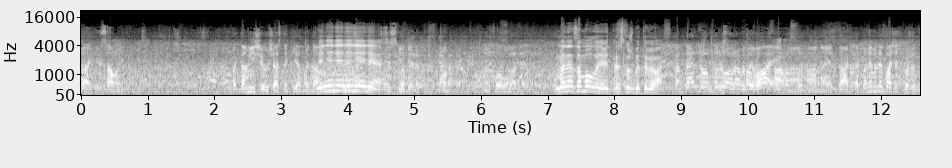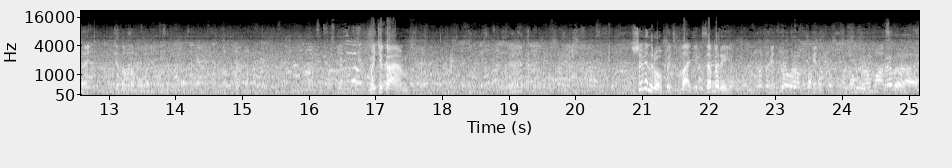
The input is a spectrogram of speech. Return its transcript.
Так, він самий. Так там інші учасники є Майдану. Ні-ні-ні-ні-ні. Дивіться, активісти скільки. Вон, навколо. У мене замовлення від прес-служби ТВА. Скандального фотографа. ТВА? А, навіть так. Так вони мене бачать кожен день. Яке там замовлення може бути? Ми тікаємо. Що він робить, Владик? Забери його. Він компромат збирає.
